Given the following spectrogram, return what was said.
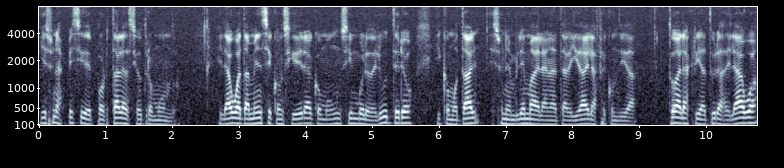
y es una especie de portal hacia otro mundo. El agua también se considera como un símbolo del útero y como tal es un emblema de la natalidad y la fecundidad. Todas las criaturas del agua,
